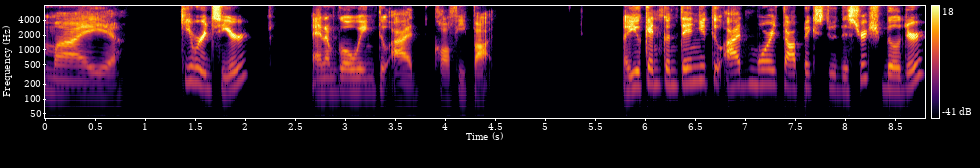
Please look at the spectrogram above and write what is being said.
my keywords here, and I'm going to add coffee pot. Now you can continue to add more topics to the search builder.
